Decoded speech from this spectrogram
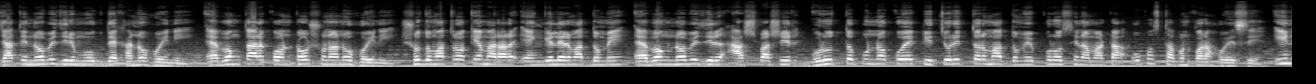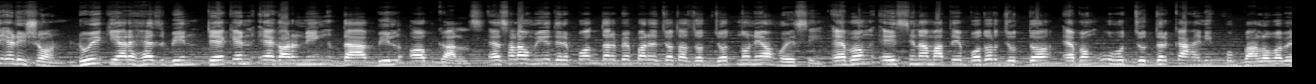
যাতে নবীজির মুখ দেখানো হয়নি এবং তার কণ্ঠ শোনানো হয়নি। শুধুমাত্র ক্যামেরার অ্যাঙ্গেলের মাধ্যমে এবং নবীজির আশপাশের গুরুত্বপূর্ণ কয়েকটি চরিত্রের মাধ্যমে পুরো সিনেমাটা উপস্থাপন করা হয়েছে। In addition due care has been taken regarding the veil of girls এছাড়াও মেয়েদের পদ্মার ব্যাপারে যথাযথ যত্ন নেওয়া হয়েছে এবং এই সিনেমাতে বদর যুদ্ধ এবং উহুদ যুদ্ধের কাহিনী খুব ভালোভাবে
